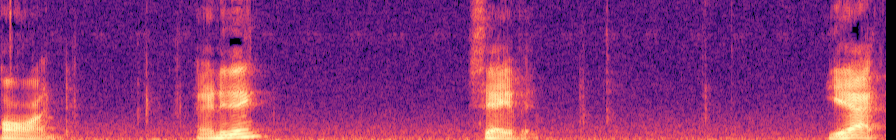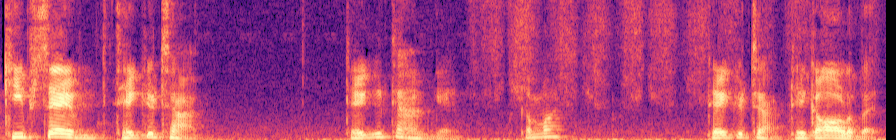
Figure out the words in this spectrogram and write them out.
On. Anything? Save it. Yeah, keep saving. Take your time. Take your time, game. Come on. Take your time. Take all of it.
